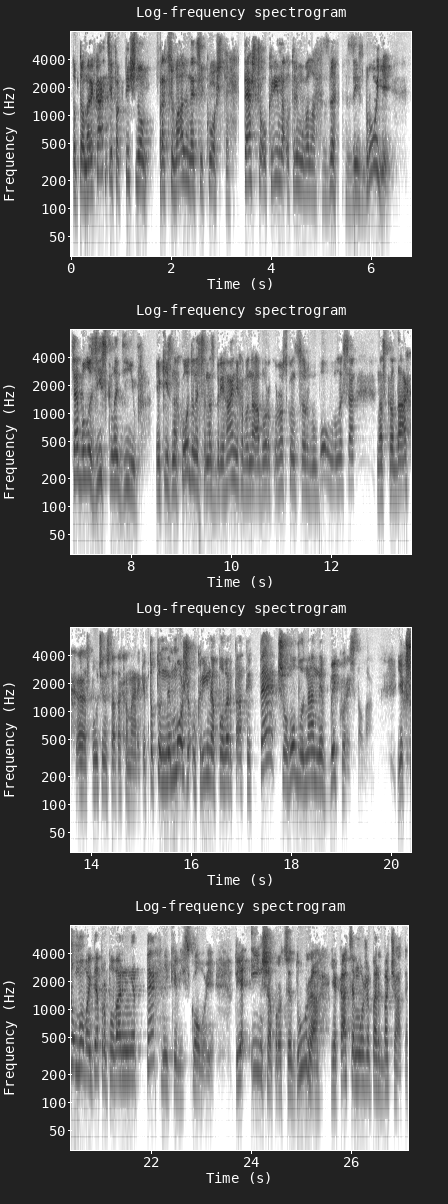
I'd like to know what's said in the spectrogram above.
Тобто американці фактично працювали на ці кошти. Те, що Україна отримувала з зі зброї, це було зі складів, які знаходилися на зберіганнях або на або розконсервовувалися на складах е, Сполучених Штатів Америки. Тобто, не може Україна повертати те, чого вона не використала. Якщо мова йде про повернення техніки військової, то є інша процедура, яка це може передбачати.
